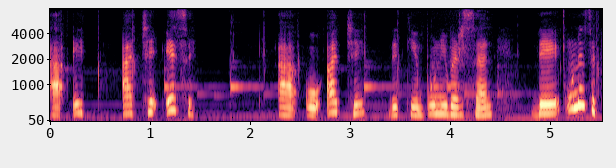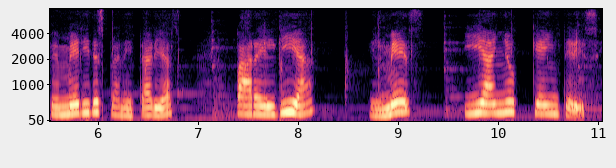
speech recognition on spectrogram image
AHS, AOH de tiempo universal de unas efemérides planetarias para el día, el mes y año que interese.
